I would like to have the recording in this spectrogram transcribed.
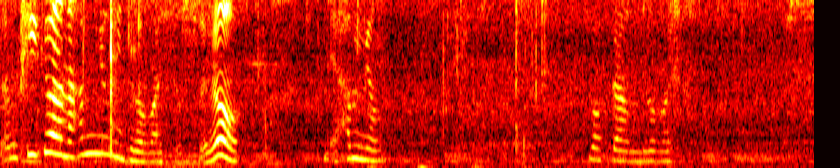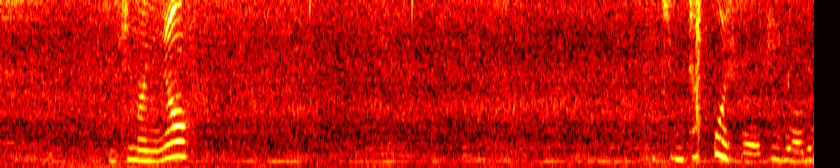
난 피규어 하나 한 명이 들어가 있었어요. 네, 한 명. 밖에 안 들어가 있었어. 잠시만요. 지금 찾고 있어요, 피규어를.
